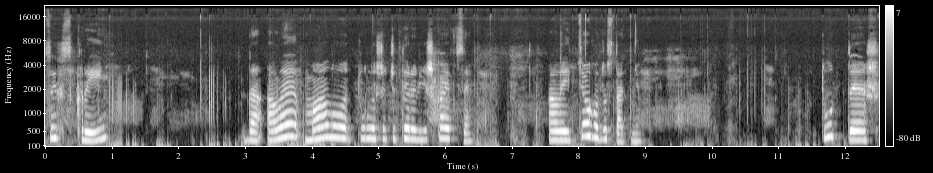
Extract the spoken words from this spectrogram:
цих скринь. Да, але мало, тут лише 4 ліжка і все. Але і цього достатньо. Тут теж.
